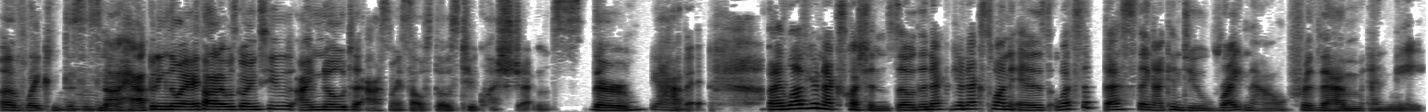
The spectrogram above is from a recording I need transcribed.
of like, mm-hmm. this is mm-hmm. not happening the way I thought it was going to, I know to ask myself those two questions. They're yeah. habit. But I love your next question. So the next your next one is what's the best thing I can do right now for them and me?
